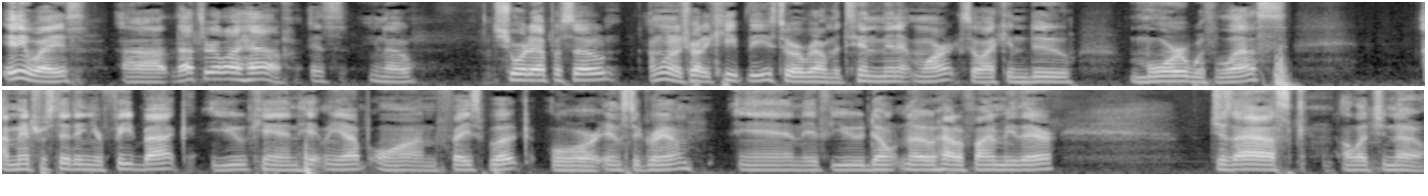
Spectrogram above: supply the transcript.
Anyways, uh, that's all I have. It's you know, short episode. I'm going to try to keep these to around the 10 minute mark so I can do more with less. I'm interested in your feedback. You can hit me up on Facebook or Instagram. And if you don't know how to find me there, just ask. I'll let you know.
